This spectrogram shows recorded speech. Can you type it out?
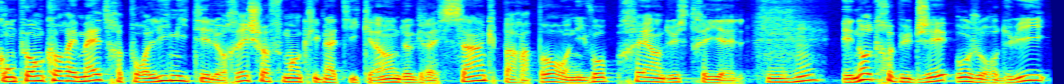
qu'on peut encore émettre pour limiter le réchauffement climatique à 1,5 degré par rapport au niveau pré-industriel. Et notre budget aujourd'hui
